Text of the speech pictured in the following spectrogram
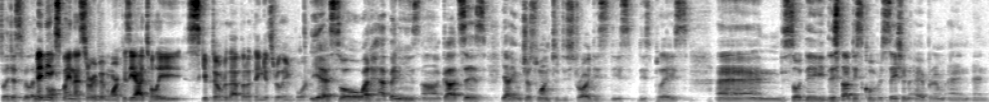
So I just feel like Maybe oh, explain that story a bit more, because yeah, I totally skipped over that, but I think it's really important. Yeah. So what happened is uh, God says, yeah, He just want to destroy this this this place, and so they they start this conversation, Abram and and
